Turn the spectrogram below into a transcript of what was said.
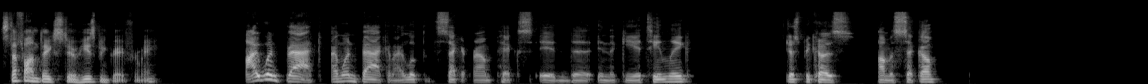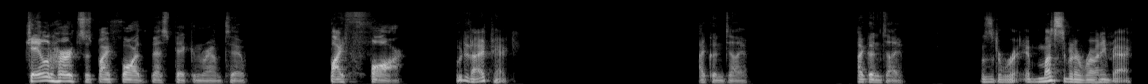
Stefan Diggs too. He's been great for me. I went back, I went back and I looked at the second round picks in the in the guillotine league just because I'm a sicko. Jalen Hurts is by far the best pick in round two. By far. Who did I pick? I couldn't tell you. I couldn't tell you. Was it a? It must have been a running back.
